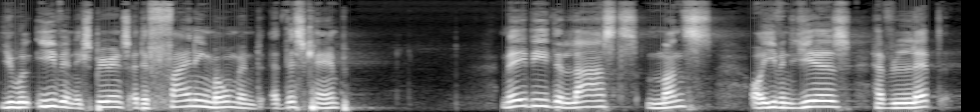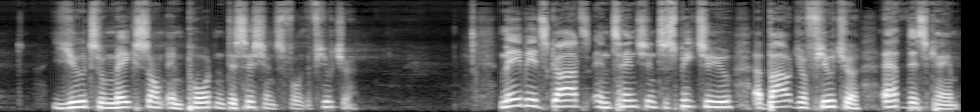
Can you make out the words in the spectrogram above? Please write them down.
you will even experience a defining moment at this camp. Maybe the last months or even years have led you to make some important decisions for the future. Maybe it's God's intention to speak to you about your future at this camp.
